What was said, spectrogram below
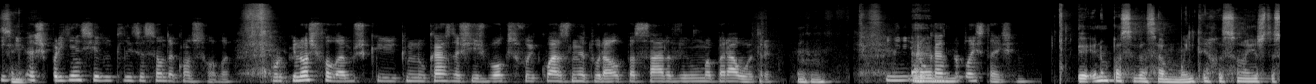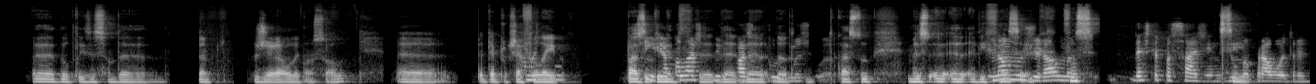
E Sim. a experiência de utilização da consola. Porque nós falamos que, que, no caso da Xbox foi quase natural passar de uma para a outra. Uhum. E no um, caso da PlayStation? Eu não posso avançar muito em relação a esta uh, da utilização da portanto, geral da consola. Uh, até porque já mas, falei basicamente Sim, de, quase, da, tudo, mas, de quase tudo, mas a, a, diferença. Não no geral, mas desta passagem de sim, uma para a outra.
